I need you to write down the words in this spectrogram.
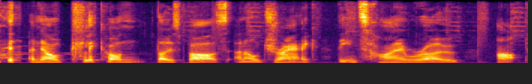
and I'll click on those bars and I'll drag the entire row up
